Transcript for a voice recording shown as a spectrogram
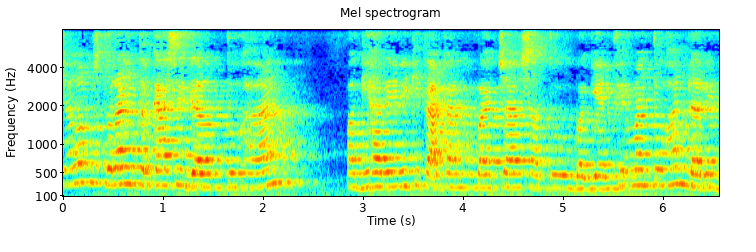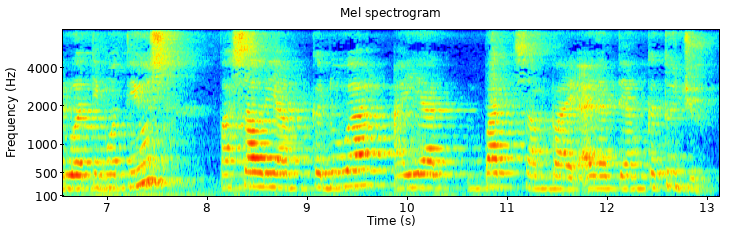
Shalom saudara yang terkasih dalam Tuhan. Pagi hari ini kita akan membaca satu bagian firman Tuhan dari 2 Timotius Pasal yang kedua ayat 4 sampai ayat yang ketujuh.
